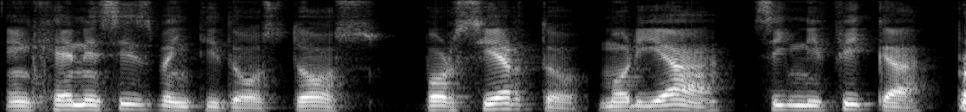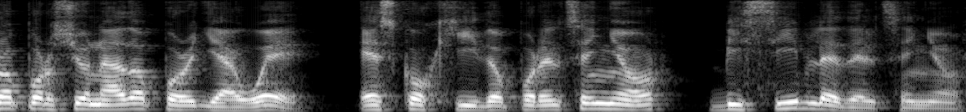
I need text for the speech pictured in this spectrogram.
en Génesis 22.2. Por cierto, Moriah significa proporcionado por Yahweh, escogido por el Señor, visible del Señor,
